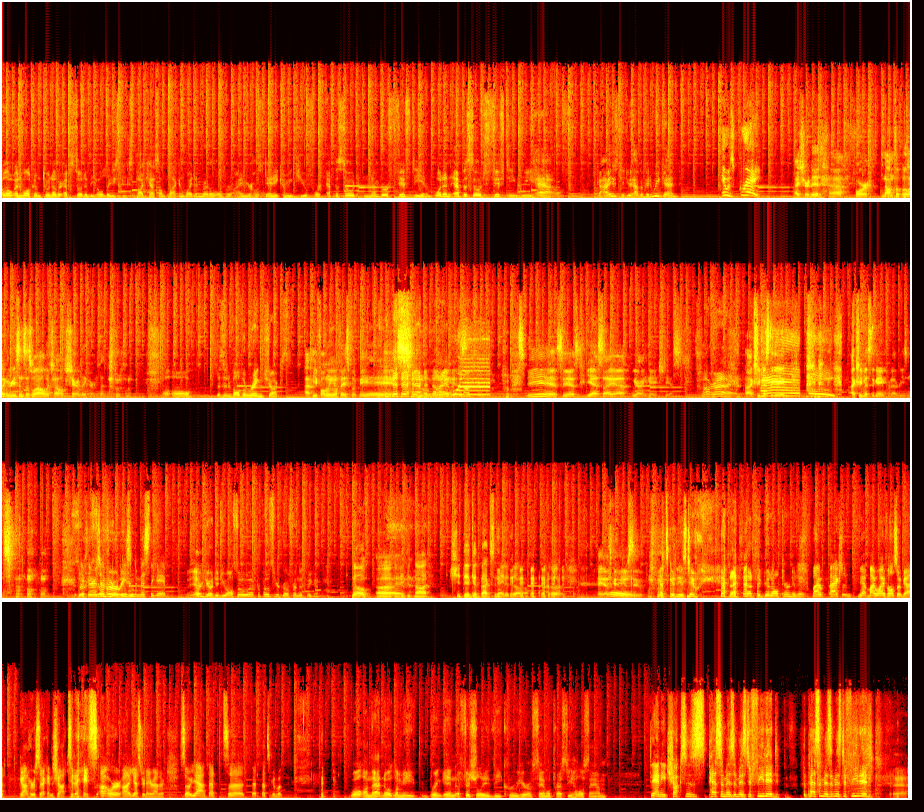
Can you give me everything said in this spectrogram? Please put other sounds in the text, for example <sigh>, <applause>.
Hello and welcome to another episode of the Old Lady Speaks podcast on Black and White and Red All Over. I am your host Danny, coming to you for episode number 50. And what an episode 50 we have! Guys, did you have a good weekend? It was great. I sure did, uh, for non-footballing reasons as well, which I'll share later. But <laughs> Uh oh, does it involve a ring, Chucks? ah, you follow me on Facebook? Yes. <laughs> no, I haven't been on yes, yes, yes. I uh, we are engaged. Yes. All right. <laughs> I actually missed the game. Hey, <laughs> I actually missed the game for that reason. So. Ser- if there is Sergio, ever a reason you- to miss the game, yeah. Sergio, did you also uh, propose to your girlfriend this weekend? No, uh, I did not. She did get vaccinated though. so- <laughs> Hey, that's good news too. that's good news too. That's that's a good alternative. <laughs> my actually, yeah, my wife also got got her second shot today, <laughs> so- or uh, yesterday rather. So yeah, that's uh, that that's a good one. <laughs> Well, on that note, let me bring in officially the crew here of Sam Lopresti. Hello, Sam. Danny Chucks's pessimism is defeated. The pessimism is defeated. Yeah.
